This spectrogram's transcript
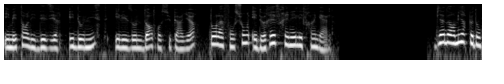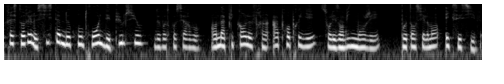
émettant les désirs hédonistes et les zones d'ordre supérieur, dont la fonction est de réfréner les fringales. Bien dormir peut donc restaurer le système de contrôle des pulsions de votre cerveau en appliquant le frein approprié sur les envies de manger, potentiellement excessives.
